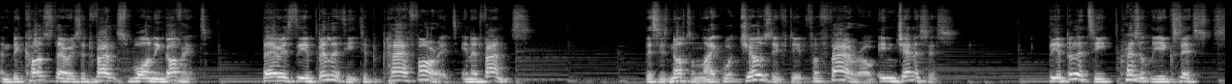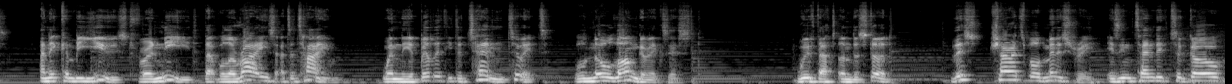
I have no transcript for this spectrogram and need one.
and because there is advance warning of it, there is the ability to prepare for it in advance. This is not unlike what Joseph did for Pharaoh in Genesis. The ability presently exists, and it can be used for a need that will arise at a time when the ability to tend to it will no longer exist. With that understood, this charitable ministry is intended to go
